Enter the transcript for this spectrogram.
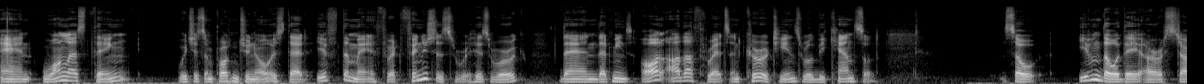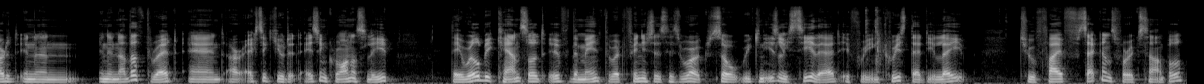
And one last thing, which is important to know, is that if the main thread finishes his work, then that means all other threads and coroutines will be cancelled. So even though they are started in an in another thread and are executed asynchronously, they will be cancelled if the main thread finishes his work. So we can easily see that if we increase that delay to 5 seconds, for example,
